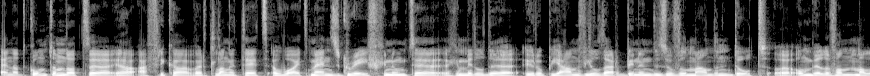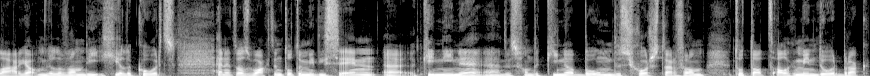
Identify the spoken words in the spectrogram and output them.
En dat komt omdat ja, Afrika werd lange tijd a white man's grave genoemd. Hè. Gemiddelde Europeaan viel daar binnen de zoveel maanden dood uh, omwille van malaria, omwille van die gele koorts. En het was wachten tot de medicijn uh, quinine, hè, dus van de kinaboom, de schors daarvan, tot dat algemeen doorbrak.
